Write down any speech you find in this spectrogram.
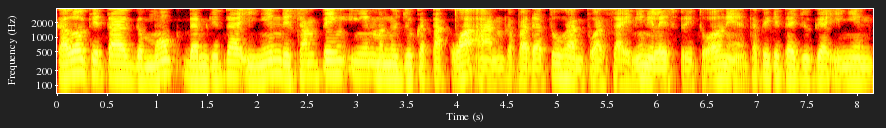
Kalau kita gemuk dan kita ingin di samping ingin menuju ketakwaan kepada Tuhan puasa ini nilai spiritualnya, tapi kita juga ingin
